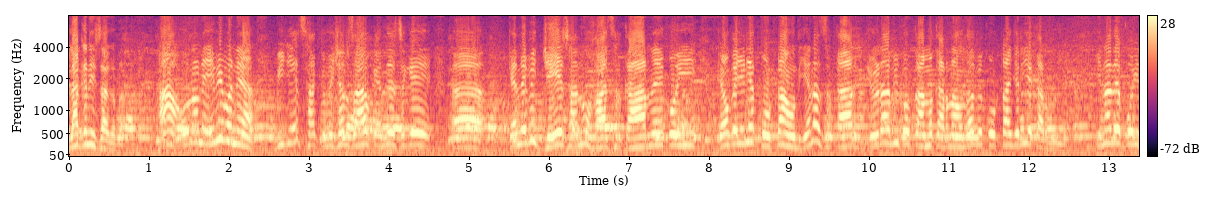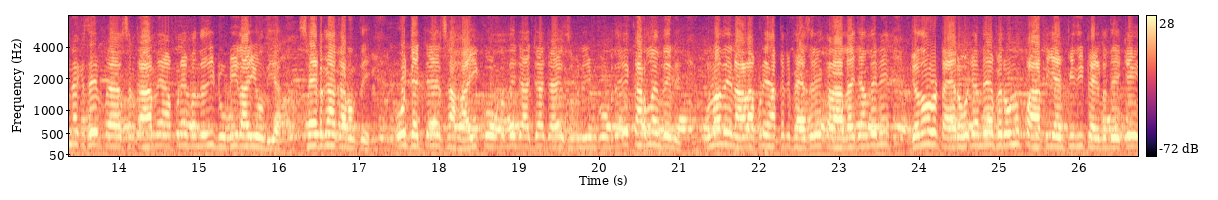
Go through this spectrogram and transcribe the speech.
ਲੱਗ ਨਹੀਂ ਸਕਦਾ। ਹਾਂ, ਉਹਨਾਂ ਨੇ ਇਹ ਵੀ ਮੰਨਿਆ ਵੀ ਜੇ ਸਾ ਕਮਿਸ਼ਨਰ ਸਾਹਿਬ ਕਹਿੰਦੇ ਸੀਗੇ ਕਹਿੰਦੇ ਵੀ ਜੇ ਸਾਨੂੰ ਹਾ ਸਰਕਾਰ ਨੇ ਕੋਈ, ਕਿਉਂਕਿ ਜਿਹੜੀਆਂ ਕੋਟਾਂ ਹੁੰਦੀਆਂ ਨਾ, ਸਰਕਾਰ ਜਿਹੜਾ ਵੀ ਕੋਈ ਕੰਮ ਕਰਨਾ ਹੁੰਦਾ, ਵੀ ਕੋਟਾਂ ਜਰੀਏ ਕਰ ਦਿੰਦੀ ਇਹਨਾਂ ਦੇ ਕੋਈ ਨਾ ਕਿਸੇ ਅ, ਸਰਕਾਰ ਨੇ ਆਪਣੇ ਬੰਦੇ ਦੀ ਡਿਊਟੀ ਲਾਈ ਹੁੰਦੀ ਆ ਸੈਟਿੰਗਾਂ ਕਰਨ ਤੇ। ਉਹ ਜੱਜ ਸ- ਹਾਈ ਕੋਰਟ ਦੇ ਜੱਜ ਆ ਚਾਹੇ ਸੁਪਰੀਮ ਕੋਰਟ ਦੇ ਇਹ ਕਰ ਲੈਂਦੇ ਨੇ। ਉਹਨਾਂ ਦੇ ਨਾਲ ਆਪਣੇ ਹੱਕ 'ਚ ਫੈਸਲੇ ਕਰਾ ਲੈ ਜਾਂਦੇ ਨੇ। ਜਦੋਂ ਰਿਟਾਇਰ ਹੋ ਜਾਂਦੇ ਆ ਫਿਰ ਉਹਨੂੰ ਪਾਰਟੀ ਐਮਪੀ ਦੀ ਟਿਕਟ ਦੇ ਕੇ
